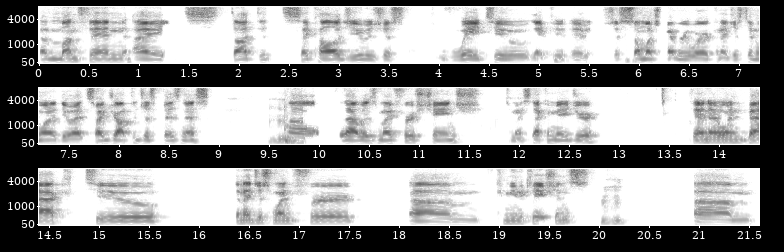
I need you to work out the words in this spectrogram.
a month in, I thought that psychology was just way too like it, it was just so much memory work, and I just didn't want to do it. So I dropped to just business. Mhm. Uh, so that was my first change to my second major. Then I went back to, then I just went for um, communications. Mhm. Um,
